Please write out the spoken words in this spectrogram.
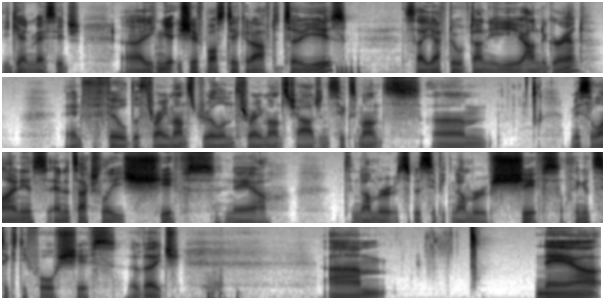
You can message. Uh, you can get your shift boss ticket after two years. So you have to have done your year underground and fulfilled the three months drill and three months charge and six months um, miscellaneous. And it's actually shifts now. It's a number, a specific number of shifts. I think it's 64 shifts of each. Um, now,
